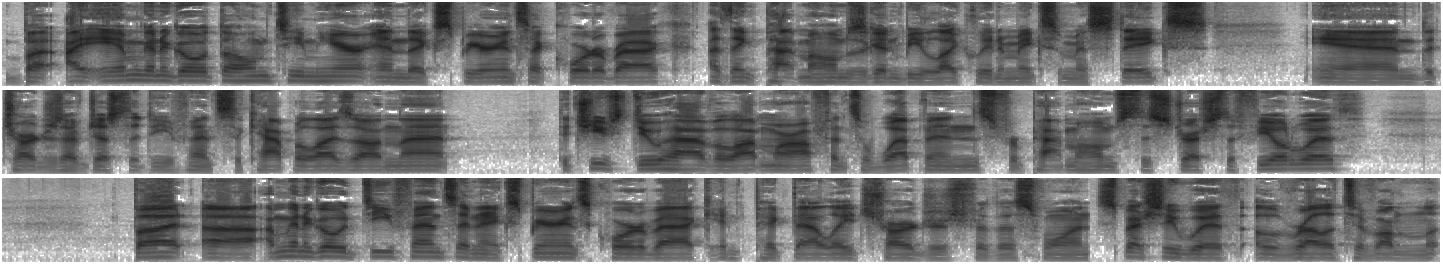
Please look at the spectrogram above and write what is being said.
but I am going to go with the home team here and the experience at quarterback. I think Pat Mahomes is going to be likely to make some mistakes, and the Chargers have just the defense to capitalize on that. The Chiefs do have a lot more offensive weapons for Pat Mahomes to stretch the field with. But uh, I'm going to go with defense and an experienced quarterback and pick the LA Chargers for this one, especially with a relative un-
